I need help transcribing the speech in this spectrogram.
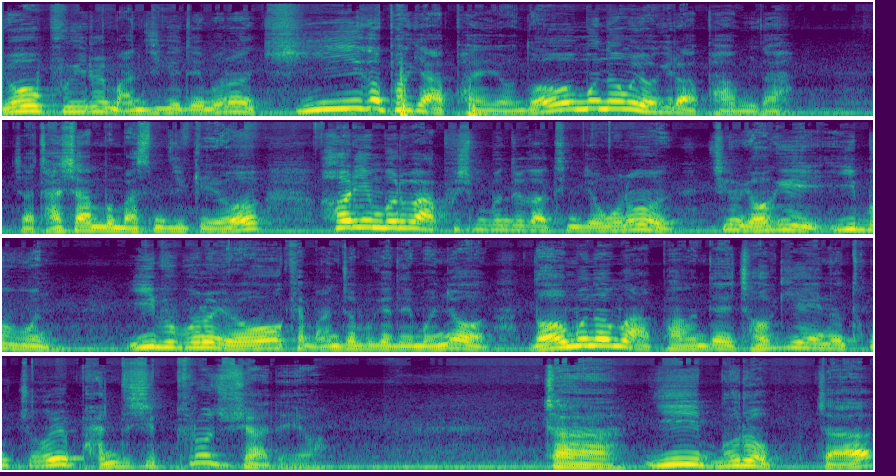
요 부위를 만지게 되면은 기겁하게 아파해요. 너무 너무 여기를 아파합니다. 자 다시 한번 말씀드릴게요. 허리 무릎 아프신 분들 같은 경우는 지금 여기 이 부분 이 부분을 이렇게 만져보게 되면요 너무 너무 아파하는데 저기에 있는 통증을 반드시 풀어주셔야 돼요. 자, 이 무릎, 자,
